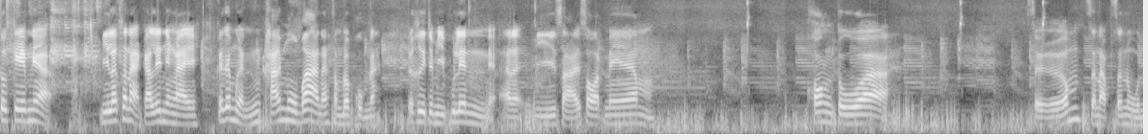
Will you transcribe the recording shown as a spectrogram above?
ตัวเกมเนี่ย มีลักษณะการเล่นยังไง ก็จะเหมือนคล้ายโมบ้านะสำหรับผมนะ ก็คือจะมีผู้เล่นเนี่ยอะไรมีสายสอดแนม ล่องตัว เสริมสนับสนุน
